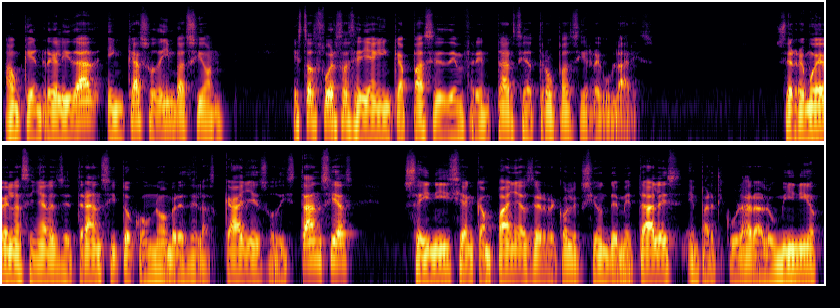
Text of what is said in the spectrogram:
aunque en realidad, en caso de invasión, estas fuerzas serían incapaces de enfrentarse a tropas irregulares. Se remueven las señales de tránsito con nombres de las calles o distancias, se inician campañas de recolección de metales, en particular aluminio,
